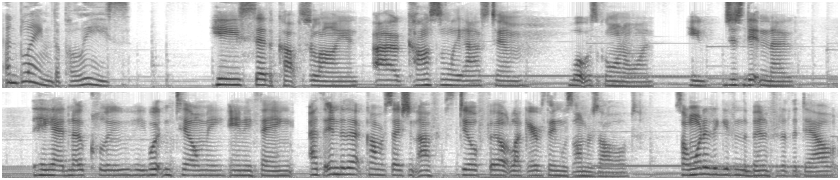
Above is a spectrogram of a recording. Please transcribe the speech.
and blamed the police. He said the cops are lying. I constantly asked him what was going on. He just didn't know. He had no clue. He wouldn't tell me anything. At the end of that conversation, I still felt like everything was unresolved. So I wanted to give him the benefit of the doubt,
